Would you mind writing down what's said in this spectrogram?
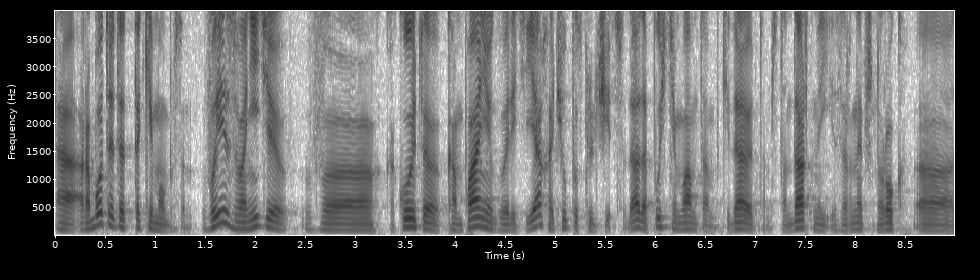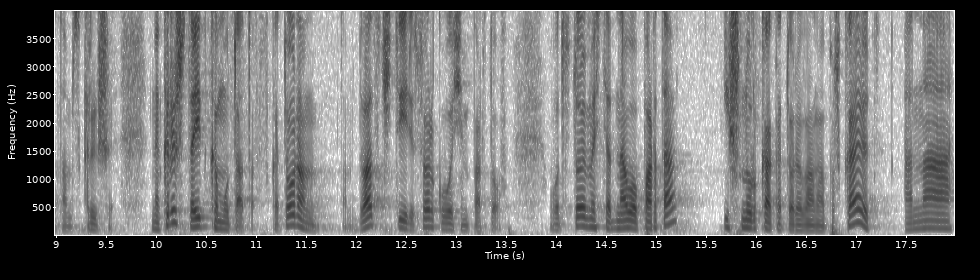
а, работает это таким образом. Вы звоните в какую-то компанию, говорите, я хочу подключиться, да, допустим, вам там кидают там стандартный Ethernet-шнурок э, там с крыши. На крыше стоит коммутатор, в котором там 24-48 портов. Вот стоимость одного порта и шнурка, который вам опускают, она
